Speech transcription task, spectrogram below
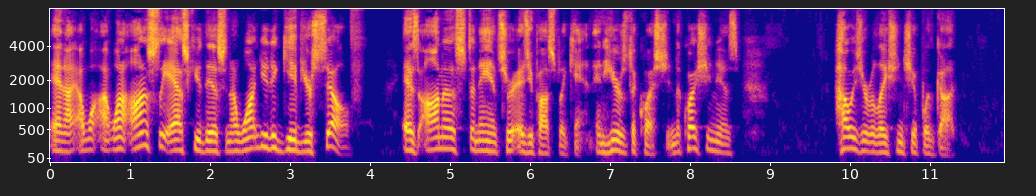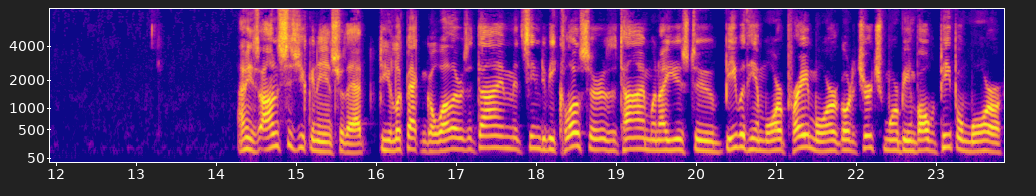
And I, I, wa- I want to honestly ask you this, and I want you to give yourself as honest an answer as you possibly can. And here's the question. The question is, how is your relationship with God? I mean, as honest as you can answer that, do you look back and go, well, there was a time it seemed to be closer. A time when I used to be with him more, pray more, go to church more, be involved with people more,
